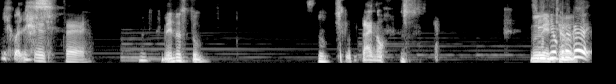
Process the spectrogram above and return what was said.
Híjoles. Este. Menos tú. Ay, no. sí, yo creo que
